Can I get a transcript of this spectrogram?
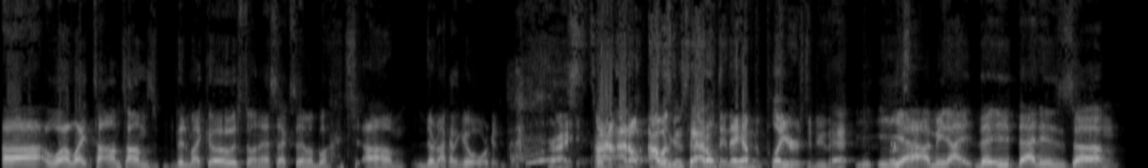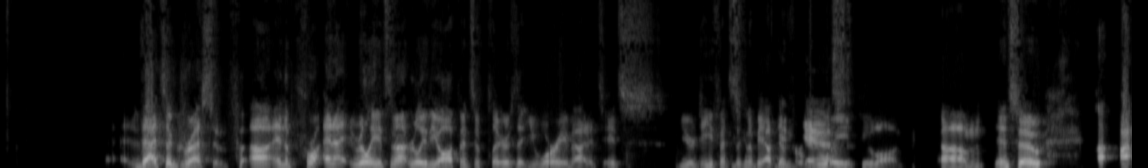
Uh, well, like Tom, Tom's been my co-host on SXM a bunch. Um, they're not going to go Oregon. right. I, I, don't. I was going to say I don't think they have the players to do that. Yeah, I mean, I they, that is. Um, that's aggressive, uh, and the pro- and I, really, it's not really the offensive players that you worry about. It's it's your defense is going to be out there for yes. way too long, um, and so I,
